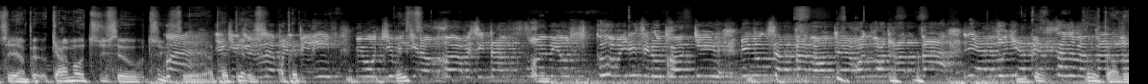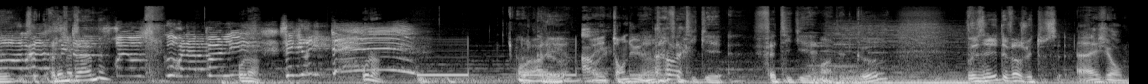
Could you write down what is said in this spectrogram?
c'est un peu carrément au-dessus, c'est au-dessus. Quoi c'est Il y a après quelque périph. chose après Après- le périph' Mais mon dieu, mais quelle c'est- horreur Mais c'est affreux Mais au secours Mais laissez-nous tranquilles Mais nous ne sommes pas vendeurs On ne vendra pas Ni à vous ni à personne On ne veut pas vendre madame affreux Au secours La police. Sécurité Oula. Oh elle est- Ah elle ouais. est tendue. Hein. fatigué, fatigué, Anne Hidalgo. Vous allez devoir jouer tout seul. Ah, Jérôme.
